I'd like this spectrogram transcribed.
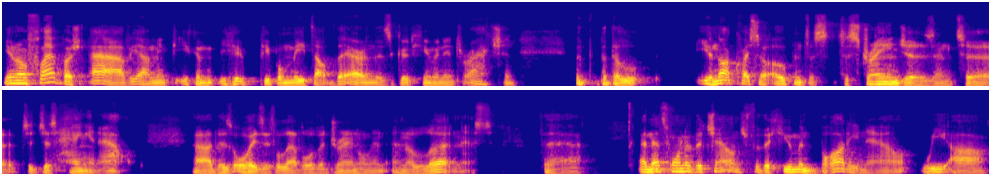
you know, Flatbush Ave, yeah, I mean, you can you, people meet up there, and there's good human interaction, but but the you're not quite so open to to strangers and to to just hanging out. Uh, there's always this level of adrenaline and alertness there, and that's one of the challenge for the human body. Now we are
